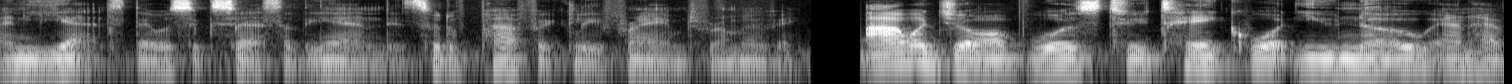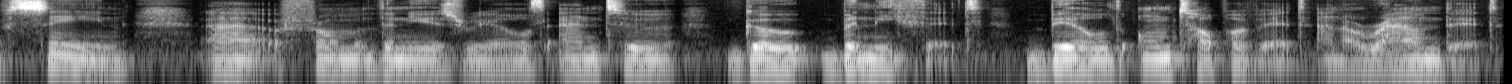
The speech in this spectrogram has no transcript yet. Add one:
and yet there was success at the end. It's sort of perfectly framed for a movie. Our job was to take what you know and have seen uh, from the newsreels and to go beneath it, build on top of it and around it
